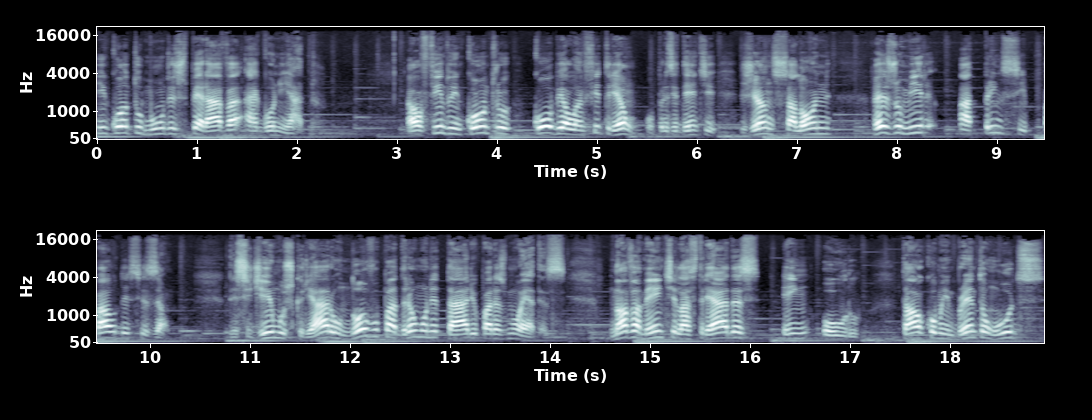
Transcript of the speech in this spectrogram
enquanto o mundo esperava agoniado. Ao fim do encontro, coube ao anfitrião, o presidente Jean Salon, resumir a principal decisão. Decidimos criar um novo padrão monetário para as moedas, novamente lastreadas em ouro, tal como em Bretton Woods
